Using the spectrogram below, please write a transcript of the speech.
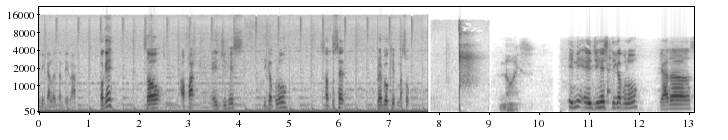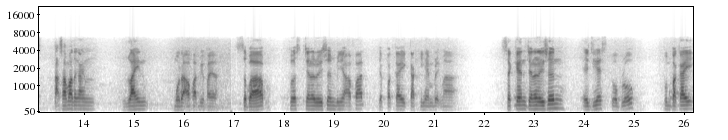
ini color cantik lah. Okay, so Alphard AGH 30, satu set Bravo Kit masuk. Ini AGH 30 Dia ada tak sama dengan lain model Alphard Wayfire Sebab first generation punya Alphard dia pakai kaki handbrake mah. Second generation AGH 20 pun pakai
